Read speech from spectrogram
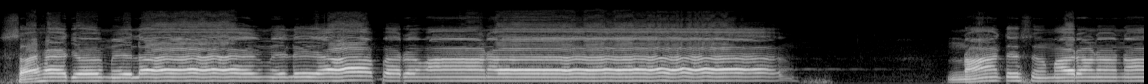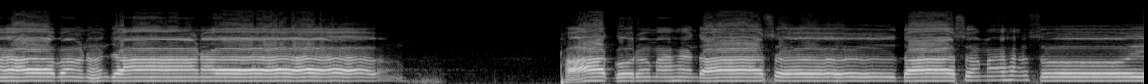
ਸਹਜ ਮਿਲਾ ਮਿਲਿਆ ਪਰਮਾਨ ਨਾ ਤਿਸ ਮਰਨ ਨਾ ਆਵਣ ਜਾਣ। ਠਾਕੁਰ ਮਹਦਾਸ, ਦਾਸ ਮਹ ਸੋਏ।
